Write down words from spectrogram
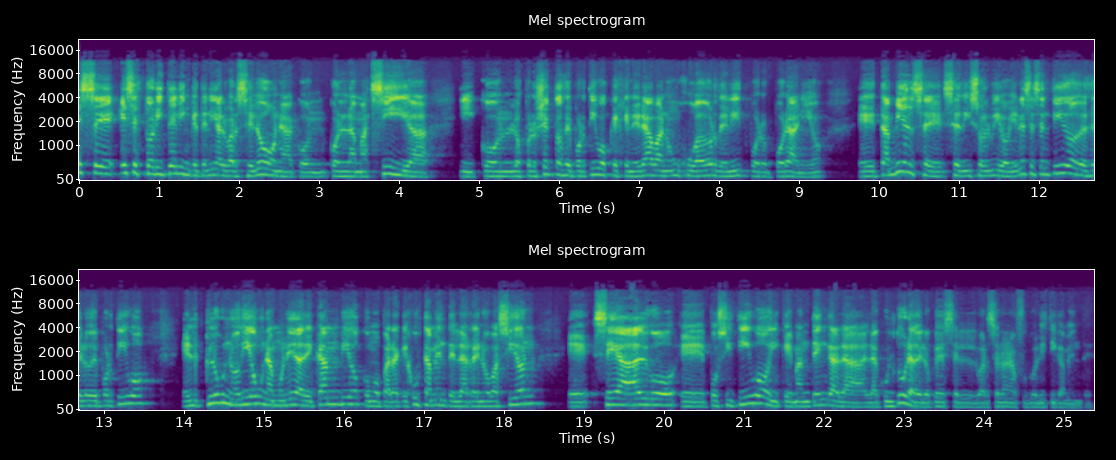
ese, storytelling que tenía el Barcelona con, la masía y con los proyectos deportivos que generaban un jugador de elite por, año, eh, también se, disolvió. Y en ese sentido, desde lo deportivo, el club no dio una moneda de cambio como para que justamente la renovación eh, sea algo eh, positivo y que mantenga la cultura de lo que es el Barcelona futbolísticamente.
